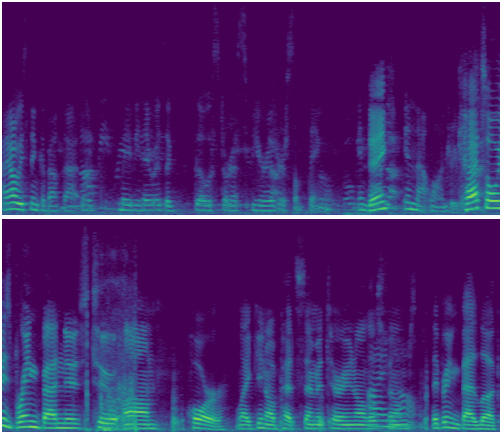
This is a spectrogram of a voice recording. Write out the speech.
I always think about that. Like maybe there was a ghost or a spirit or something in Dang. that in that laundry. room. Cats always bring bad news to um horror, like you know Pet Sematary and all those I films. know. They bring bad luck.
